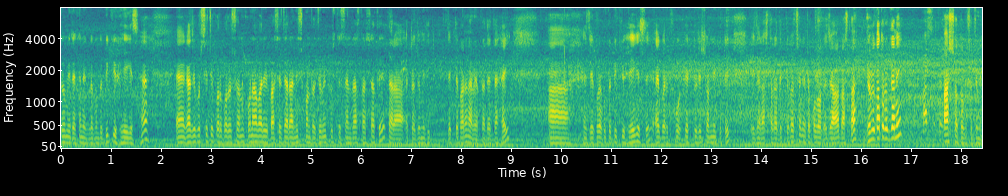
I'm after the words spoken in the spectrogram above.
জমি দেখেন, এগুলো কিন্তু বিক্রি হয়ে গেছে হ্যাঁ? গাজীপুর সিটি কর্পোরেশন কোনাবাড়ির পাশে যারা নিষ্কণ্ঠ জমি খুঁজতেছেন রাস্তার সাথে, তারা একটা জমি দেখতে পারেন, আমি আপনাদের দেখাই। যেগুলো কিন্তু বিক্রি হয়ে গেছে একবার ফ্যাক্টরির সন্নিকটেই এই যে রাস্তাটা দেখতে পাচ্ছেন এটা প্লটে যাওয়ার রাস্তা। জমি কতটুকু জানি? পাঁচ শতাংশ। জমি।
